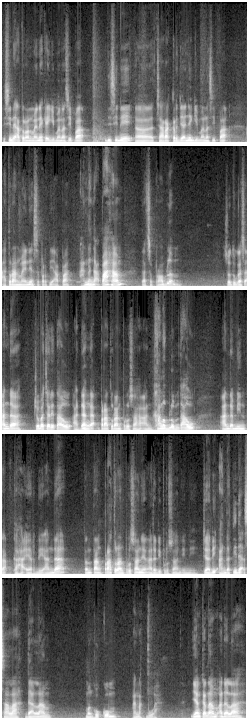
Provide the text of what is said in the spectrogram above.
Di sini aturan mainnya kayak gimana sih, Pak? Di sini uh, cara kerjanya gimana sih, Pak? aturan mainnya seperti apa, Anda nggak paham, that's a problem. So tugas Anda, coba cari tahu, ada nggak peraturan perusahaan. Kalau belum tahu, Anda minta ke HRD Anda tentang peraturan perusahaan yang ada di perusahaan ini. Jadi Anda tidak salah dalam menghukum anak buah. Yang keenam adalah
